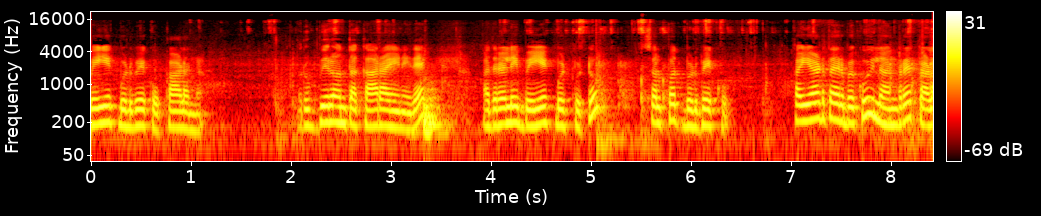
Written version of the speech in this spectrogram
ಬೇಯಕ್ಕೆ ಬಿಡಬೇಕು ಕಾಳನ್ನು. ರುಬ್ಬಿರೋಂಥ ಖಾರ ಏನಿದೆ, ಅದರಲ್ಲಿ ಬೇಯಕ್ಕೆ ಬಿಟ್ಬಿಟ್ಟು ಸ್ವಲ್ಪ ಹೊತ್ತು ಬಿಡಬೇಕು. ಕೈಯಾಡ್ತಾ ಇರಬೇಕು, ಇಲ್ಲಾಂದರೆ ತಳ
